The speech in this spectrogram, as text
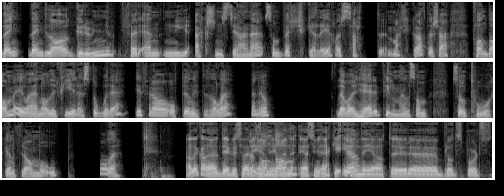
den, den la grunn for en ny actionstjerne som virkelig har sett merker etter seg. Van Damme er jo en av de fire store fra 80- og 90-tallet. Men jo, det var denne filmen som, som tok en fram og opp på det. Ja, det kan jeg delvis være Ja, enig i, men jeg, synes, jeg er ikke Ja. enig i at uh, Bloodsports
